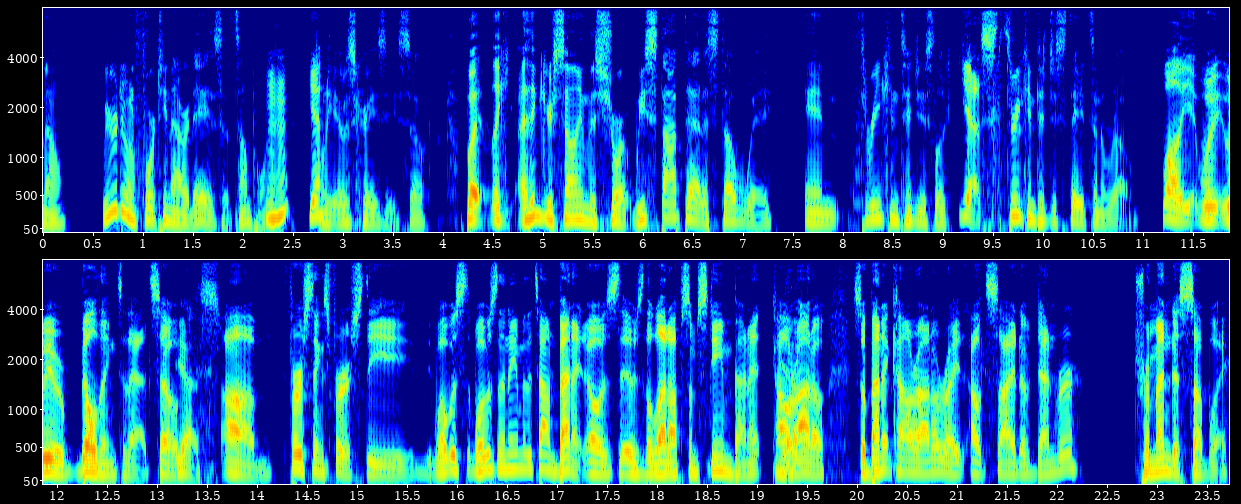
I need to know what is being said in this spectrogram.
know, we were doing 14 hour days at some point. hmm Yeah. Like, it was crazy. So, But like, I think you're selling this short. We stopped at a Subway in three contiguous lo- Yes. three contiguous states in a row. Well, we we were building to that. So Yes. um first things first the what was what was the name of the town bennett oh it was, it was the let off some steam bennett colorado so bennett colorado right outside of denver tremendous subway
